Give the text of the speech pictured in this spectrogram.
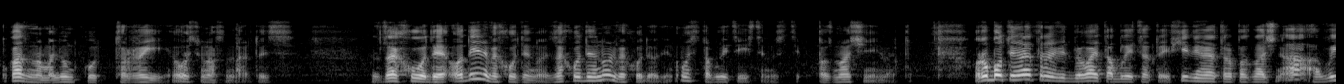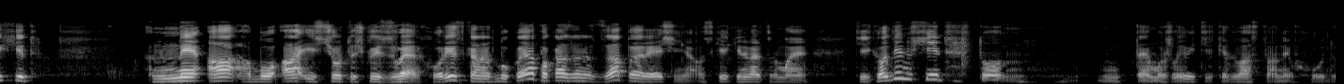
показана на малюнку 3. Ось у нас інвертор. Тобто заходить 1, виходить 0. Заходить 0, виходить 1. Ось таблиця істинності позначення інвертора. Роботу інвертора відбиває таблиця 3. Вхід інвертора позначений А, а вихід не А або А із чорточкою зверху. Риска над буквою А показана заперечення. Оскільки інвертор має тільки один вхід, то те можливі тільки два стани входу.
